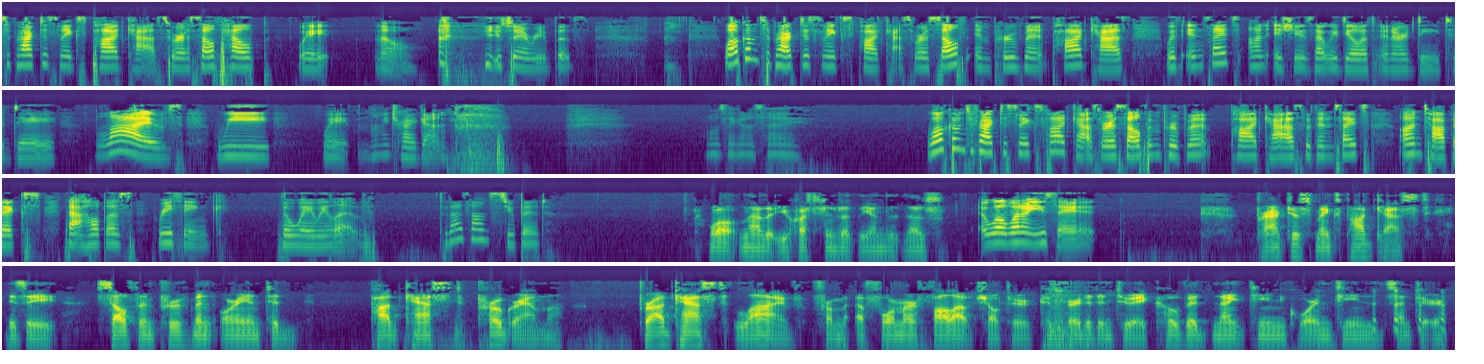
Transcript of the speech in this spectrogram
to Practice Makes Podcast. We're a self-help. Wait, no. Usually I read this. Welcome to Practice Makes Podcast. We're a self-improvement podcast with insights on issues that we deal with in our day-to-day lives. We, wait, let me try again. what was I going to say? Welcome to Practice Makes Podcast. We're a self-improvement podcast with insights on topics that help us rethink the way we live. Did that sound stupid? Well, now that you questioned at the end, it does. Well, why don't you say it? Practice Makes Podcast is a self-improvement oriented podcast program broadcast live from a former fallout shelter converted into a COVID-19 quarantine center.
